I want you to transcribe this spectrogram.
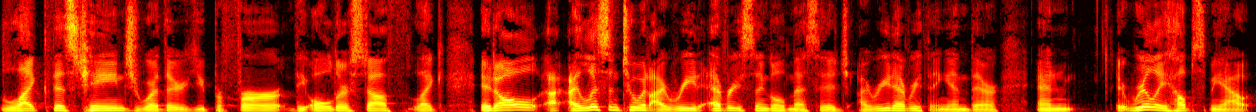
like this change, whether you prefer the older stuff. Like it all, I, I listen to it. I read every single message. I read everything in there and it really helps me out.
